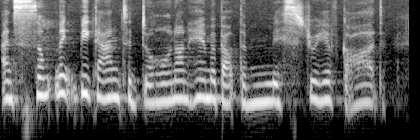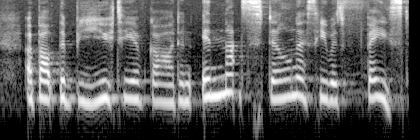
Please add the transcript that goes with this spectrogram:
And something began to dawn on him about the mystery of God, about the beauty of God. And in that stillness, he was faced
